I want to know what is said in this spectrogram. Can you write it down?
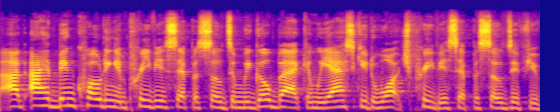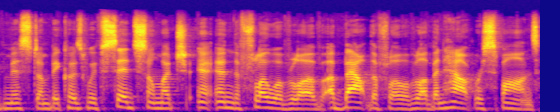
I, I have been quoting in previous episodes, and we go back and we ask you to watch previous episodes if you've missed them because we've said so much in the flow of love about the flow of love and how it responds.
